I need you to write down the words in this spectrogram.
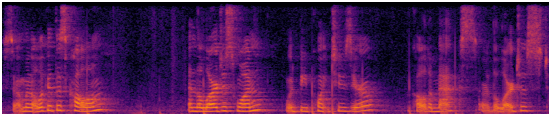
So I'm going to look at this column, and the largest one would be 0.20. We call it a max, or the largest.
